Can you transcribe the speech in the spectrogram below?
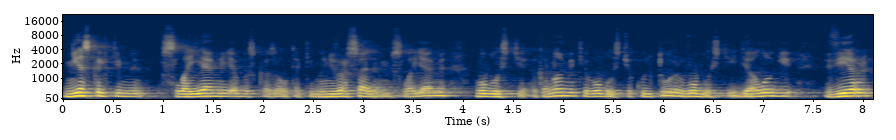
несколькими слоями, я бы сказал, такими универсальными слоями в области экономики, в области культуры, в области идеологии, веры,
